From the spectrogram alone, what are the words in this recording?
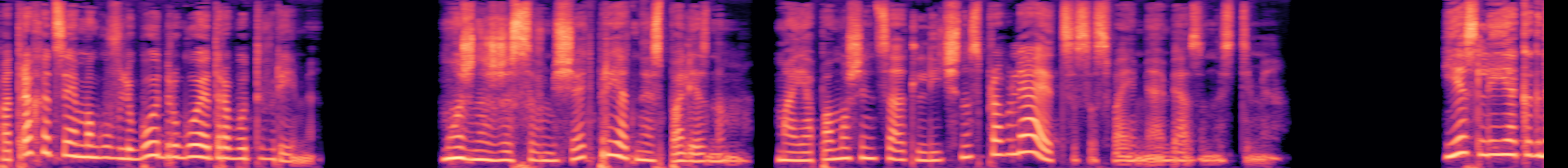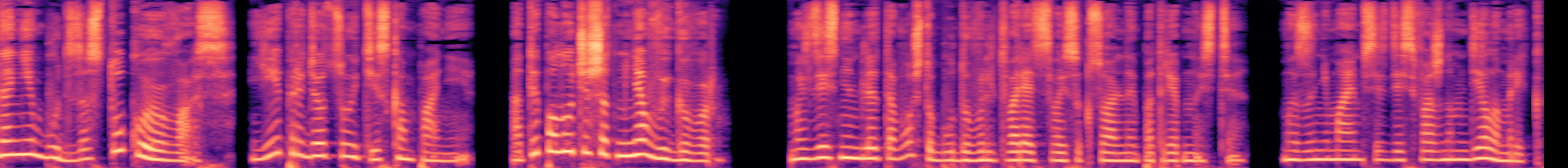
Потрахаться я могу в любое другое от работы время. Можно же совмещать приятное с полезным. Моя помощница отлично справляется со своими обязанностями. Если я когда-нибудь застукаю вас, ей придется уйти с компании. А ты получишь от меня выговор, мы здесь не для того, чтобы удовлетворять свои сексуальные потребности. Мы занимаемся здесь важным делом, Рик.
